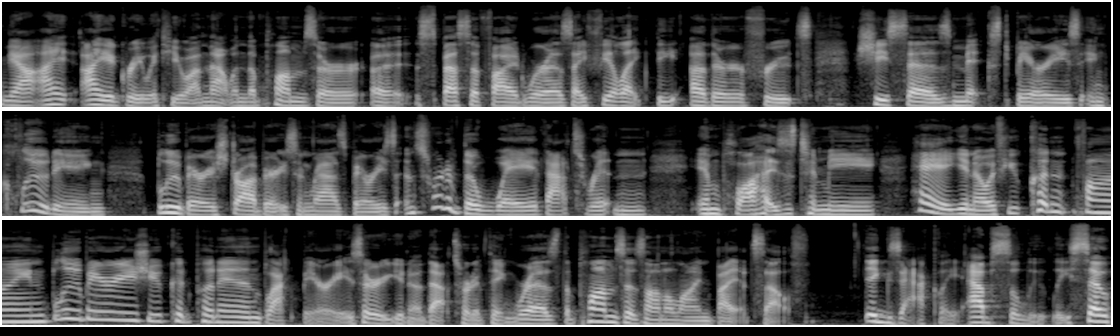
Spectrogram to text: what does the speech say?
Yeah, I, I agree with you on that one. The plums are uh, specified, whereas I feel like the other fruits, she says mixed berries, including blueberries, strawberries, and raspberries. And sort of the way that's written implies to me, hey, you know, if you couldn't find blueberries, you could put in blackberries or, you know, that sort of thing. Whereas the plums is on a line by itself. Exactly, absolutely. So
